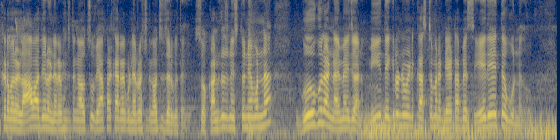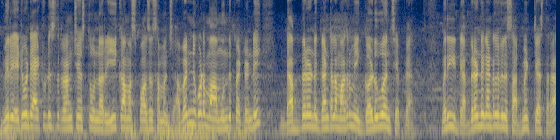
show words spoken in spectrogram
ఇక్కడ వాళ్ళ లావాదేవీలు నిర్వహించడం కావచ్చు వ్యాపార కార్యకలాపాలు నిర్వహించడం కావచ్చు జరుగుతుంది సో కన్క్లూజన్ ఇస్తూనే ఉన్నా గూగుల్ అండ్ అమెజాన్ మీ దగ్గర ఉన్నటువంటి కస్టమర్ డేటాబేస్ ఏదైతే ఉన్నదో మీరు ఎటువంటి యాక్టివిటీస్ రన్ చేస్తూ ఉన్నారు ఈ కామర్స్ పాలసీకి సంబంధించి అవన్నీ కూడా మా ముందు పెట్టండి. డెబ్బై రెండు గంటలు మాత్రం మీ గడువు అని చెప్పారు. మరి ఈ డెబ్బై రెండు గంటలు వీళ్ళు సబ్మిట్ చేస్తారా?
